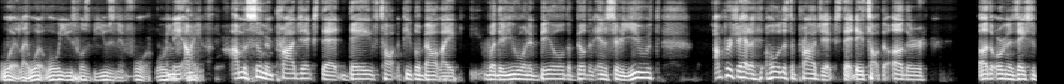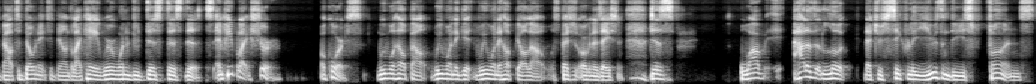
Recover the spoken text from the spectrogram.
What like what what were you supposed to be using it for? What were I you mean, I'm- fighting for? I'm assuming projects that Dave talked to people about, like whether you want to build or build an inner city youth. I'm pretty sure he had a whole list of projects that they talked to other other organizations about to donate to them. They're like, hey, we want to do this, this, this, and people are like, sure, of course, we will help out. We want to get, we want to help y'all out, especially this organization. Just why? How does it look that you're secretly using these funds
